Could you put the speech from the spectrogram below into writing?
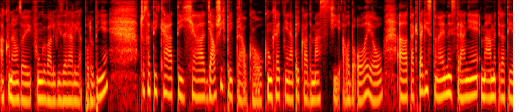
ako naozaj fungovali, vyzerali a podobne. Čo sa týka tých ďalších prípravkov, konkrétne napríklad mastí alebo olejov, tak takisto na jednej strane máme teda tie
